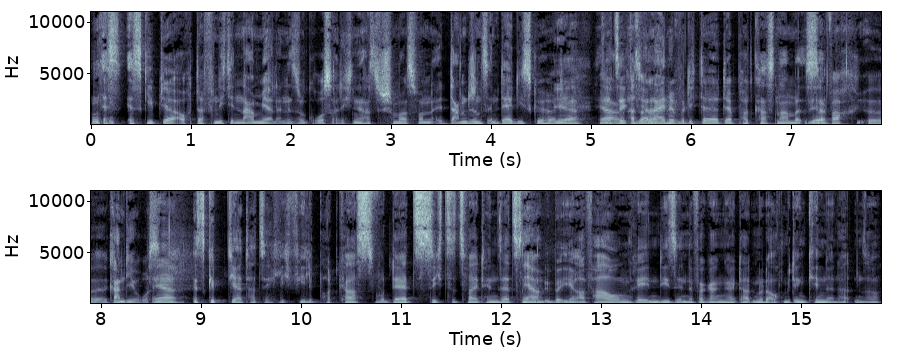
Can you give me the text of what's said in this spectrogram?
Es, es gibt ja auch, da finde ich den Namen ja alleine so großartig. Ne? Hast du schon mal was von Dungeons and Daddies gehört? Ja, tatsächlich Also alleine würde ich der, der Podcast-Name ist Ja. einfach äh, grandios. ja, es gibt ja tatsächlich viele Podcasts, wo Dads sich zu zweit hinsetzen Ja. und über ihre Erfahrungen reden, die sie in der Vergangenheit hatten oder auch mit den Kindern hatten. So.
